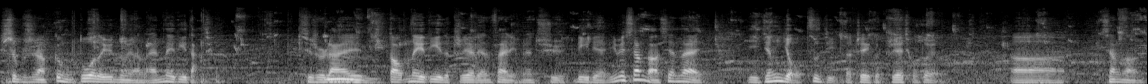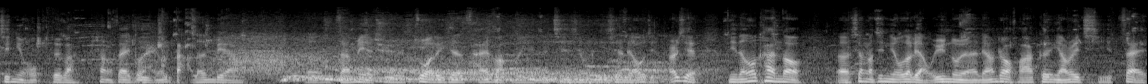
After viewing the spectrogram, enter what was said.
是不是让更多的运动员来内地打球。其实来到内地的职业联赛里面去历练，因为香港现在已经有自己的这个职业球队了，呃，香港金牛对吧？上个赛季已经打了 NBA，呃，咱们也去做了一些采访呢，也是进行了一些了解，而且你能够看到，呃，香港金牛的两位运动员梁兆华跟杨瑞琪在。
